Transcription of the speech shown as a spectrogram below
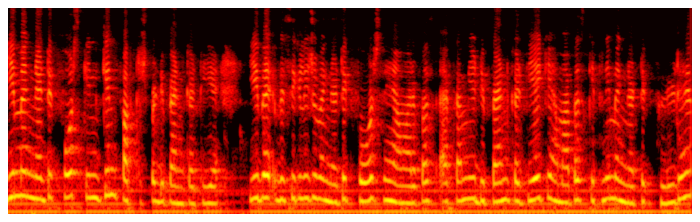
ये मैग्नेटिक फोर्स किन किन फैक्टर्स पर डिपेंड करती है? ये बेसिकली जो मैग्नेटिक फोर्स है हमारे पास एफ़ एम ये डिपेंड करती है कि हमारे पास कितनी मैग्नेटिक फ़ील्ड है।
